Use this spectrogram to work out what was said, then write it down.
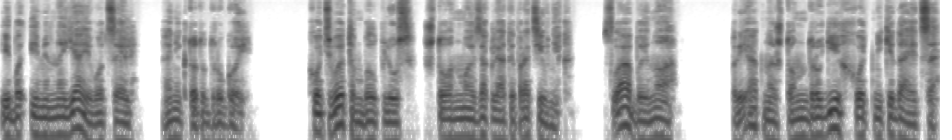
ибо именно я его цель, а не кто-то другой. Хоть в этом был плюс, что он мой заклятый противник. Слабый, но... Приятно, что он других хоть не кидается.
